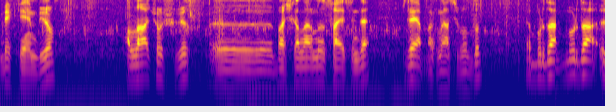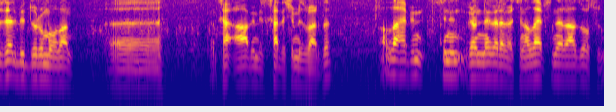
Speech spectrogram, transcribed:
bekleyen bir yol. Allah'a çok şükür e, başkanlarımızın sayesinde bize yapmak nasip oldu. Ve Burada burada özel bir durumu olan e, abimiz, kardeşimiz vardı. Allah hepsinin gönlüne göre versin. Allah hepsinden razı olsun.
